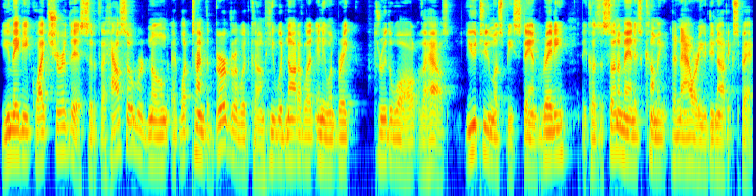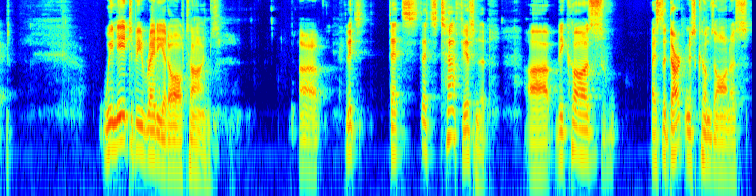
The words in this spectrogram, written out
You may be quite sure of this, that if the household were known at what time the burglar would come, he would not have let anyone break through the wall of the house. You too must be stand ready, because the Son of Man is coming at an hour you do not expect. We need to be ready at all times. Uh, and it's that's that's tough, isn't it? Uh, because as the darkness comes on us,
